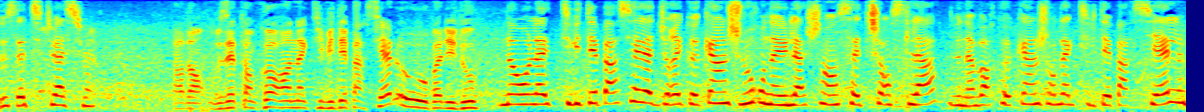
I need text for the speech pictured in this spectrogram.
de cette situation. Pardon, vous êtes encore en activité partielle ou pas du tout? Non, l'activité partielle a duré que 15 jours. On a eu la chance, cette chance-là de n'avoir que 15 jours d'activité partielle.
